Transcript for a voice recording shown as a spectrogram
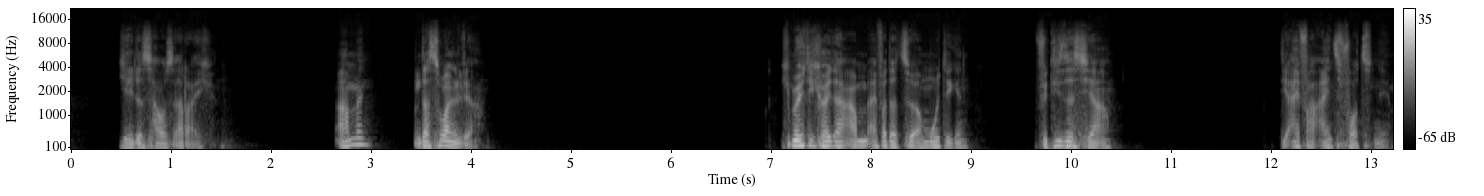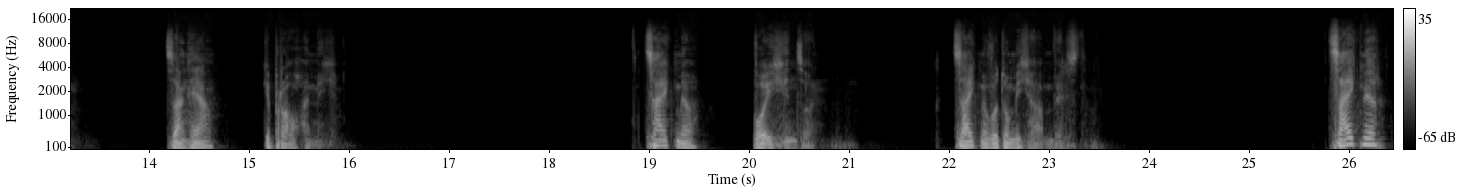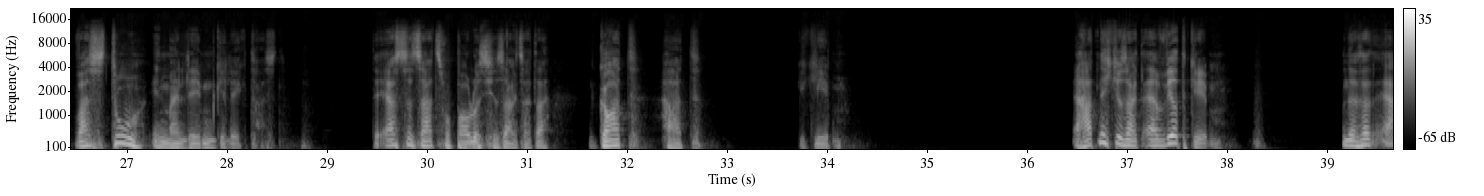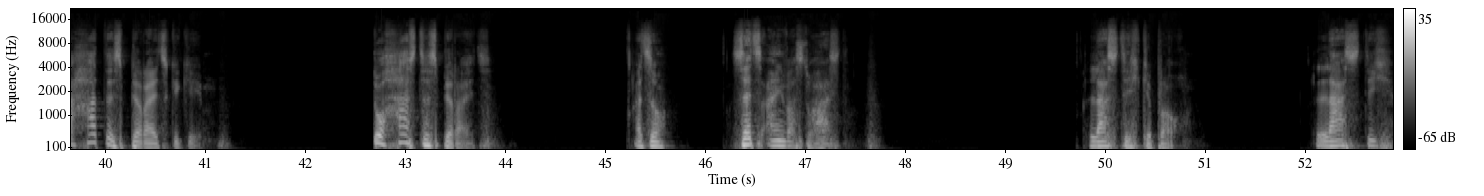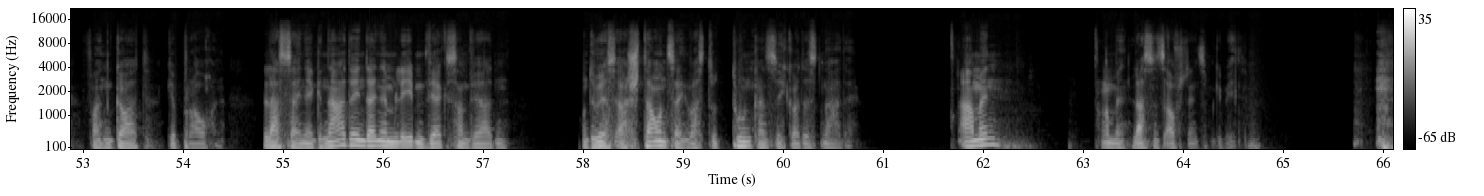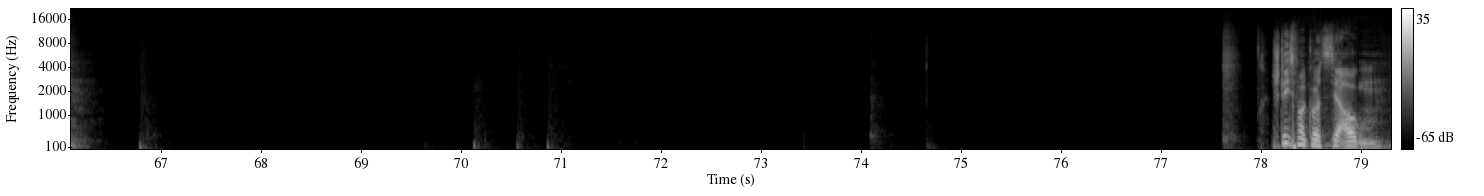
jedes Haus erreichen. Amen. Und das wollen wir. Ich möchte dich heute Abend einfach dazu ermutigen, für dieses Jahr, die einfach eins vorzunehmen. Sagen, Herr, gebrauche mich. Zeig mir, wo ich hin soll. Zeig mir, wo du mich haben willst. Zeig mir, was du in mein Leben gelegt hast. Der erste Satz, wo Paulus hier sagt, sagt er, Gott hat gegeben. Er hat nicht gesagt, er wird geben. Und er sagt, er hat es bereits gegeben. Du hast es bereits. Also setz ein, was du hast. Lass dich gebrauchen. Lass dich von Gott gebrauchen. Lass seine Gnade in deinem Leben wirksam werden. Und du wirst erstaunt sein, was du tun kannst durch Gottes Gnade. Amen. Amen. Lass uns aufstehen zum Gebet. Schließ mal kurz die Augen.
